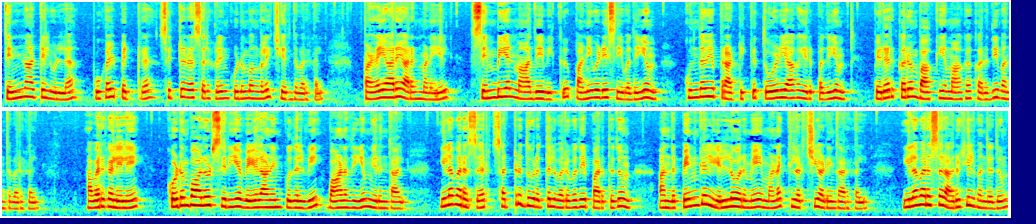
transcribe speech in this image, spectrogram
தென்னாட்டில் உள்ள புகழ்பெற்ற சிற்றரசர்களின் குடும்பங்களைச் சேர்ந்தவர்கள். பழையாறை அரண்மனையில் செம்பியன் மாதேவிக்கு பணிவிடை செய்வதையும் குந்தவை பிராட்டிக்கு தோழியாக இருப்பதையும் பிறர்க்கரும் பாக்கியமாக கருதி வந்தவர்கள். அவர்களிலே கொடும்பாலூர் சிறிய வேளாணின் புதல்வி வானதியும் இருந்தாள். இளவரசர் சற்று தூரத்தில் வருவதை பார்த்ததும் அந்த பெண்கள் எல்லோருமே மனக்கிளர்ச்சி அடைந்தார்கள். இளவரசர் அருகில் வந்ததும்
